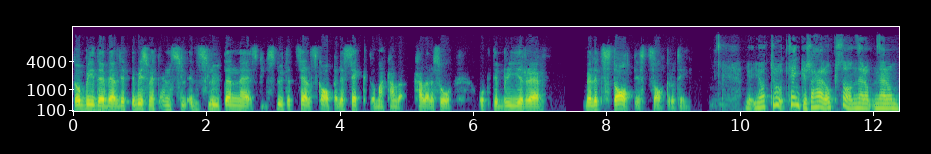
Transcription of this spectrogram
då blir det väldigt, det blir som ett en, en sluten, eh, slutet sällskap eller sekt om man kan kalla det så. Och det blir eh, väldigt statiskt saker och ting. Jag tror, tänker så här också när de, när de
